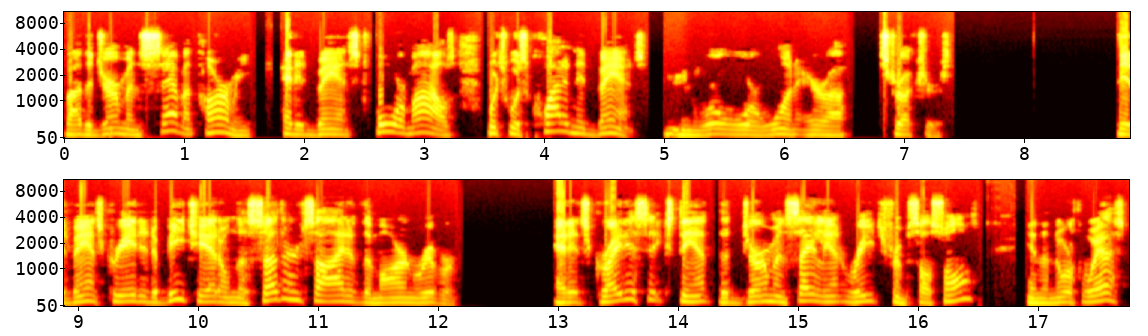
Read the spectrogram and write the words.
by the German 7th Army had advanced four miles, which was quite an advance in World War I era structures. The advance created a beachhead on the southern side of the Marne River. At its greatest extent, the German salient reached from Soissons in the northwest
